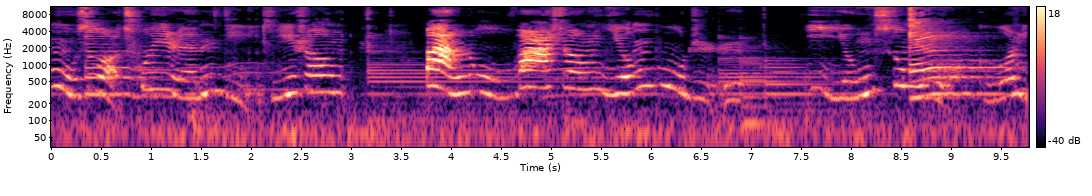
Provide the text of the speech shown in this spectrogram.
暮色催人抵啼声。半路蛙声迎不止，一迎松果隔黎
